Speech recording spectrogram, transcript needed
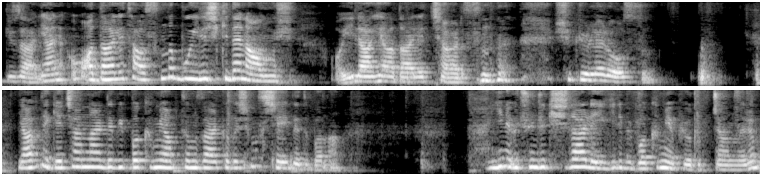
Güzel. Yani o adaleti aslında bu ilişkiden almış. O ilahi adalet çağrısını. Şükürler olsun. Ya bir de geçenlerde bir bakım yaptığımız arkadaşımız şey dedi bana. Yine üçüncü kişilerle ilgili bir bakım yapıyorduk canlarım.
